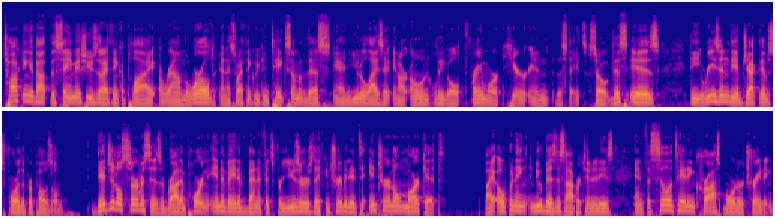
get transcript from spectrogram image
talking about the same issues that I think apply around the world. And so I think we can take some of this and utilize it in our own legal framework here in the States. So this is the reason, the objectives for the proposal. Digital services have brought important innovative benefits for users. They've contributed to internal market by opening new business opportunities and facilitating cross border trading.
